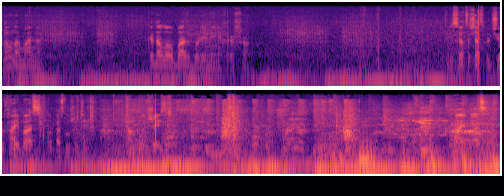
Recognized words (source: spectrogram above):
Ну, нормально. Когда low bass, более-менее хорошо. Трясется, сейчас включу high bass, вы послушайте. Там будет жесть. はい、マジ。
